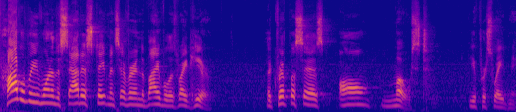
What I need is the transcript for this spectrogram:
Probably one of the saddest statements ever in the Bible is right here. Agrippa says, Almost you persuade me.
